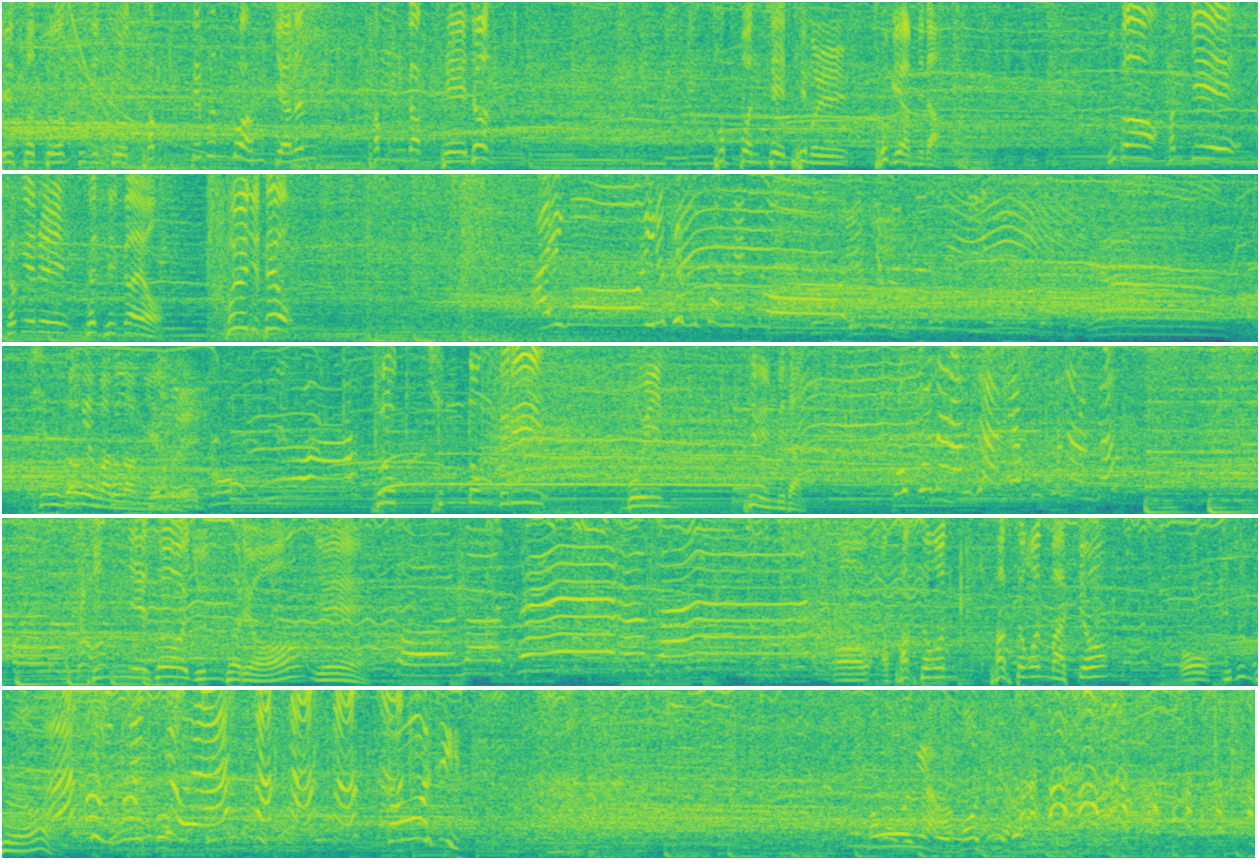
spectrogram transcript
미스터 트롯 시즌2 탑7과 함께하는 삼각대전 첫 번째 팀을 소개합니다. 누가 함께 경연을 펼칠까요? 보여주세요. 아이고 이렇게 붙었네 또 이렇게 만났네. 신동의 만남이에요. 우와 트롯 신동들이 모인 팀입니다. 꼬꼬다랑자 아니야 꼬꼬다랑자? 빈 예서 윤서령, 예, 어, 어, 박성훈, 박성훈 맞죠? 어, 구준표야. 성원이 성원이 아버지야.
